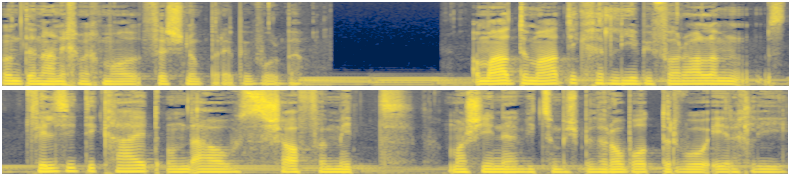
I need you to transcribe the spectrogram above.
Und dann habe ich mich mal für Schnuppern beworben. Am Automatiker liebe ich vor allem die Vielseitigkeit und auch das Schaffen mit Maschinen, wie zum Beispiel Roboter, wo eher ein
